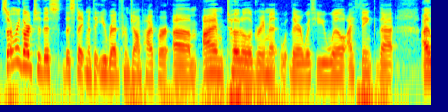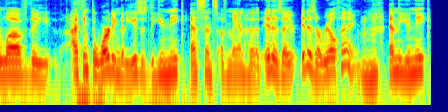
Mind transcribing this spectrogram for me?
So in regard to this the statement that you read from John Piper, um, I'm total agreement w- there with you, Will. I think that I love the I think the wording that he uses, the unique essence of manhood, it is a it is a real thing, and the unique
